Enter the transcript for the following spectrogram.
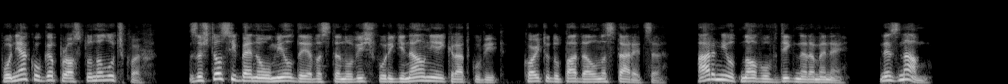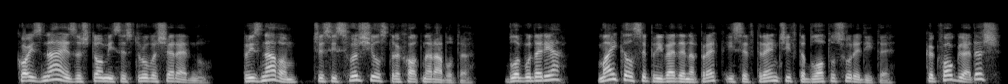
Понякога просто налучквах. Защо си бе наумил да я възстановиш в оригиналния и кратко вид, който допадал на стареца? Арни отново вдигна рамене. Не знам. Кой знае защо ми се струваше редно. Признавам, че си свършил страхотна работа. Благодаря. Майкъл се приведе напред и се втренчи в таблото с уредите. Какво гледаш?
